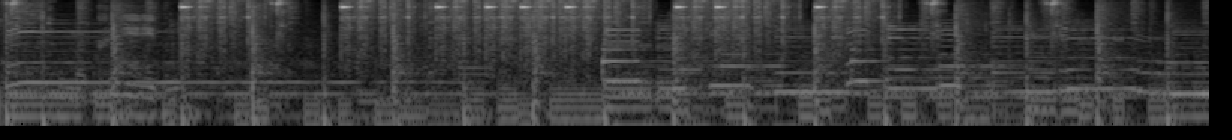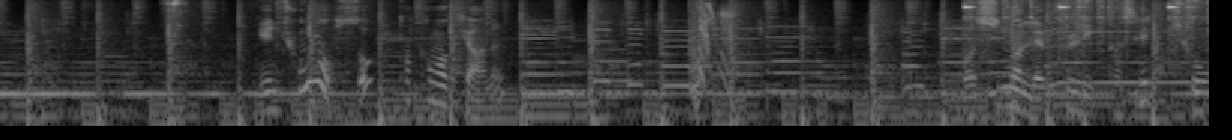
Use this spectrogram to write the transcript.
정말 큰일이고 얜 총이 없어? 타카마키 아는? 머신건 레플리카 세총.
